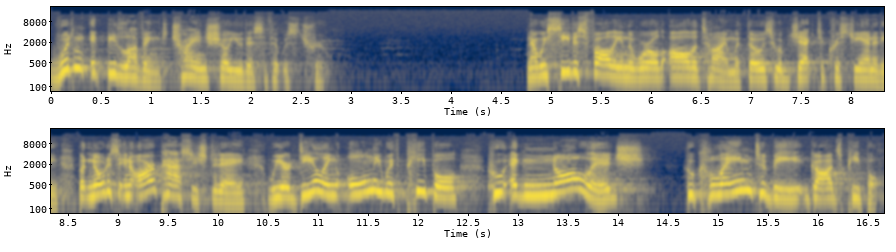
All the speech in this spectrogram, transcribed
Wouldn't it be loving to try and show you this if it was true? Now, we see this folly in the world all the time with those who object to Christianity. But notice in our passage today, we are dealing only with people who acknowledge, who claim to be God's people,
